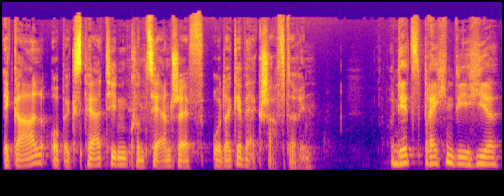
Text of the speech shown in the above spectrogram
egal ob Expertin, Konzernchef oder Gewerkschafterin. Und jetzt brechen wir hier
